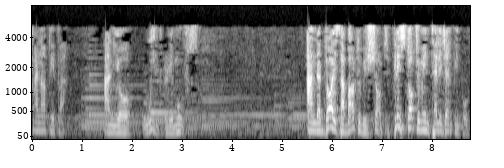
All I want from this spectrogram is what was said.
final paper and your wig removes and the door is about to be shut, please talk to me intelligent people.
